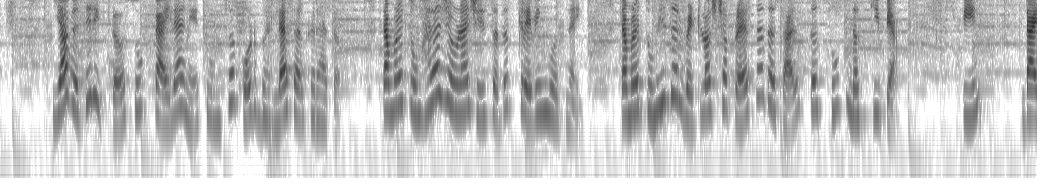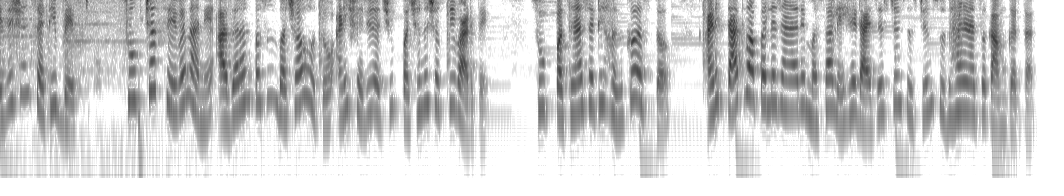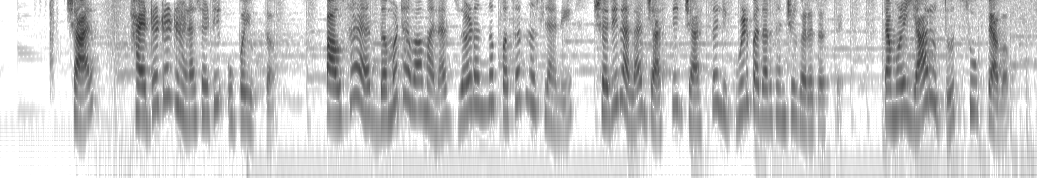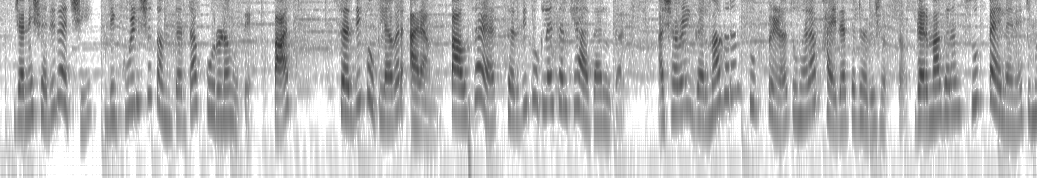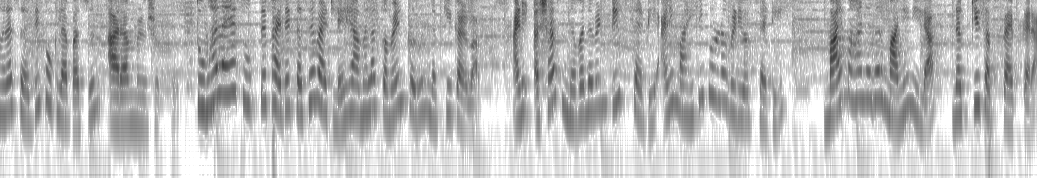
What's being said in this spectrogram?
या व्यतिरिक्त सूप प्यायल्याने तुमचं पोट भरल्यासारखं राहतं. त्यामुळे तुम्हाला जेवणाची सतत क्रेविंग होत नाही. त्यामुळे तुम्ही जर वेट लॉसच्या प्रयत्नात असाल तर सूप नक्की प्या. तीन डायजेशनसाठी बेस्ट सूपच्या सेवनाने आजारांपासून बचाव होतो आणि शरीराची पचनशक्ती वाढते. सूप पचण्यासाठी हलकं असतं आणि त्यात वापरले जाणारे मसाले हे डायजेस्टिव्ह सिस्टीम सुधारण्याचं काम करतात. चार हायड्रेटेड राहण्यासाठी उपयुक्त. पावसाळ्यात दमट हवामानात जड अन्न पचत नसल्याने शरीराला जास्तीत जास्त लिक्विड पदार्थांची गरज असते. त्यामुळे या ऋतूत सूप प्यावं ज्याने शरीराची लिक्विडची कमतरता पूर्ण होते. पाच सर्दी खोकल्यावर आराम. पावसाळ्यात सर्दी खोकल्यासारखे आजार होतात. अशा वेळी गरमागरम सूप पिणं तुम्हाला फायद्याचं ठरू शकतं. गरमागरम सूप प्यायल्याने तुम्हाला सर्दी खोकल्यापासून आराम मिळू शकतो. तुम्हाला या सूपचे फायदे कसे वाटले हे आम्हाला कमेंट करून नक्की कळवा. आणि अशाच नवनवीन टिप्ससाठी आणि माहितीपूर्ण व्हिडिओसाठी माय महानगर मानिनीला नक्की सबस्क्राईब करा.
